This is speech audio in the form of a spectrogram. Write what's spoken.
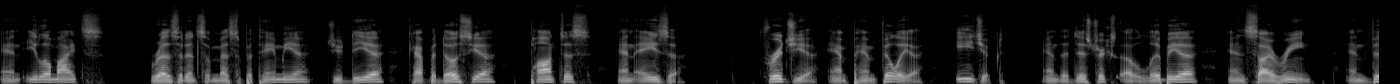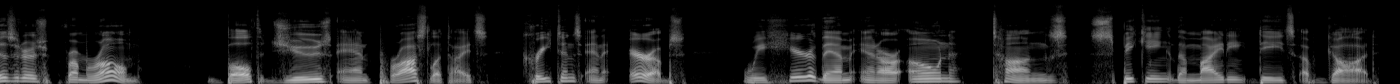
and Elamites, residents of Mesopotamia, Judea, Cappadocia, Pontus, and Asia, Phrygia and Pamphylia, Egypt, and the districts of Libya and Cyrene, and visitors from Rome, both Jews and proselytes, Cretans and Arabs, we hear them in our own tongues speaking the mighty deeds of God.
